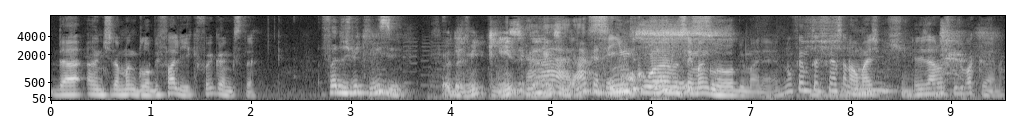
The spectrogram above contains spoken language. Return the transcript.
da, antes da Manglobe falir, que foi Gangsta. Foi 2015? Foi 2015, Caraca, tem Cinco anos sem. Manglobe, mané. Não fez muita diferença não, mas eles eram um estúdio bacana.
